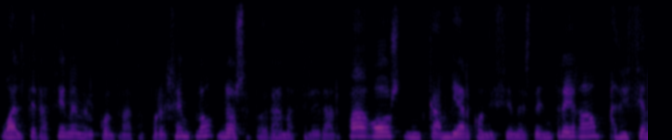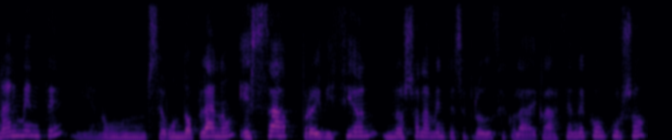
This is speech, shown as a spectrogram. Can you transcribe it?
o alteración en el contrato. Por ejemplo, no se podrán acelerar pagos, mm, cambiar condiciones de entrega. Adicionalmente, y en un segundo plano, esa prohibición no solamente se produce con la declaración de concurso,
